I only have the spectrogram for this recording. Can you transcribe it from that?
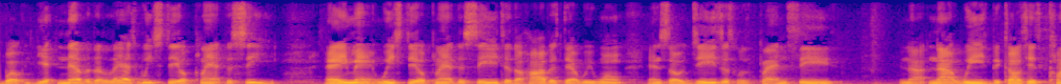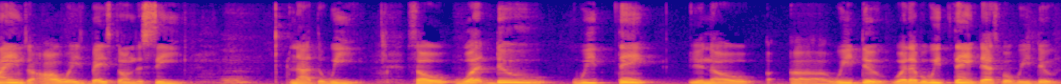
But yet, nevertheless, we still plant the seed. Amen. We still plant the seed to the harvest that we want. And so Jesus was planting seeds, not not weeds, because his claims are always based on the seed, mm. not the weed. So what do we think? You know, uh, we do whatever we think. That's what we do.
